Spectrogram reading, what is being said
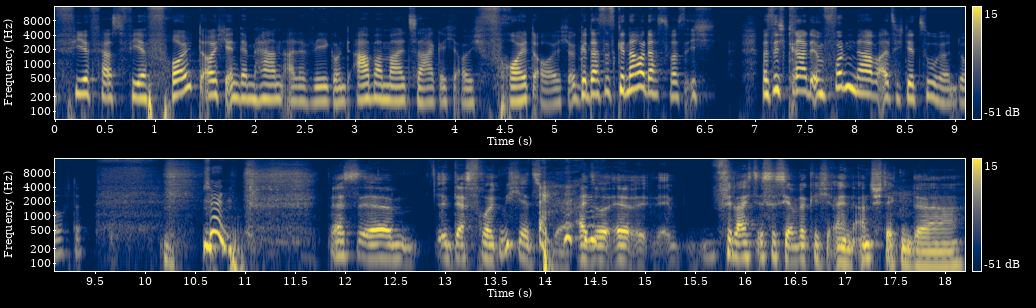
4, Vers 4, freut euch in dem Herrn alle Wege und abermals sage ich euch, freut euch. Und das ist genau das, was ich, was ich gerade empfunden habe, als ich dir zuhören durfte. Schön. Das, ähm, das freut mich jetzt wieder. Also äh, vielleicht ist es ja wirklich ein ansteckender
